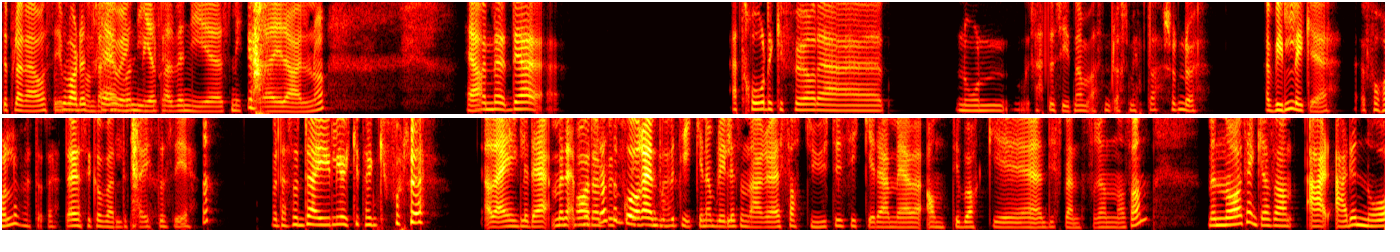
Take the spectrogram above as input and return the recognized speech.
Det pleier jeg å si. Og så var det men sånn, 339 nye smittede i dag eller noe. Ja. Men det, det Jeg tror det ikke før det er noen rett ved siden av meg som blir smitta, skjønner du? Jeg vil ikke forholde meg til det. Det er sikkert veldig teit å si. Men det er så deilig å ikke tenke på det. Ja, det er egentlig det. Men Å, det fortsatt så går jeg inn på butikken og blir litt sånn der eh, satt ut hvis ikke det er med antibac i dispenseren og sånn. Men nå tenker jeg sånn, er, er det nå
